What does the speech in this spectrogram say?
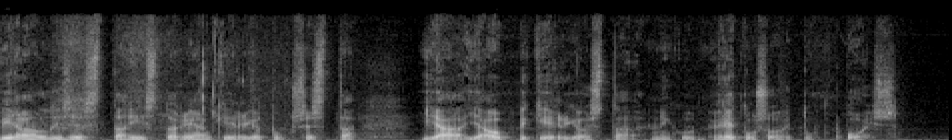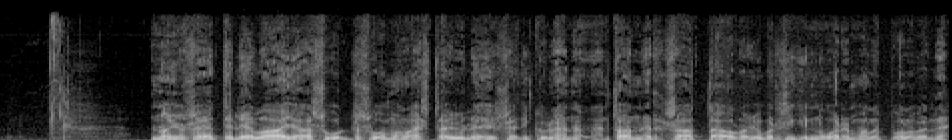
virallisesta historiankirjoituksesta ja, ja oppikirjoista niin kuin retusoitu pois? No jos ajattelee laajaa suurta suomalaista yleisöä, niin kyllähän Tanner saattaa olla jo varsinkin nuoremmalle polvelle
